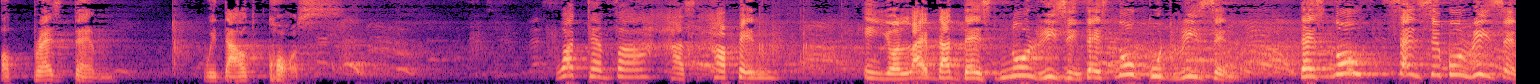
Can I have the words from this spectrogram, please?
oppressed them without cause whatever has happened in your life that there is no reason, there is no good reason, there is no sensible reason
